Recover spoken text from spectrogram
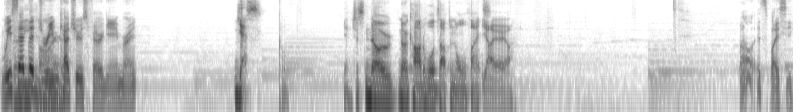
We said the 35. dream catcher's fair game, right? Yes. Cool. Yeah, just no no card awards after normal fights. Yeah, yeah, yeah. Well, it's spicy.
